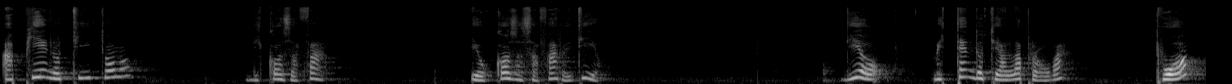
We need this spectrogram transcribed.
a pieno titolo di cosa fa e o cosa sa fare Dio. Dio, mettendoti alla prova, può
